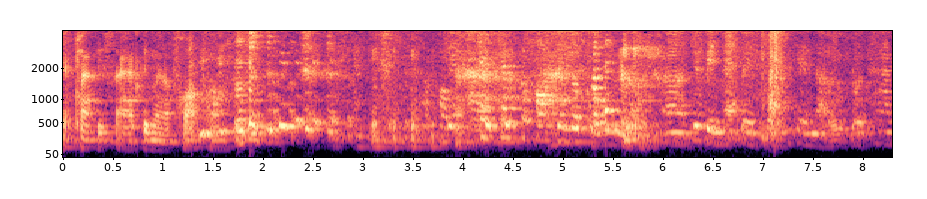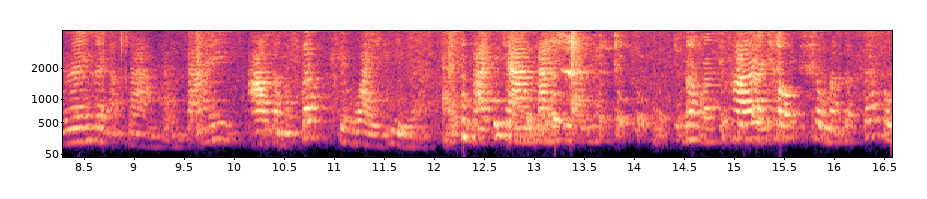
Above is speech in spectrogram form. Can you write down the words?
អ្នកខ្លះគឺស្អាតគឺមិនអភ័ព្វផងចេះចេះក៏អត់ទៅលោកជាពីអ្នកទៅផងគេនៅព្រោះថាលែងលែងអត់បានប៉ុន្តែឲ្យតែមកទឹកគេវាយគ្នាបាច់ចានបាច់ឆ្នាំដល់មកហើយឈប់ឈប់មកទឹកទៅក៏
